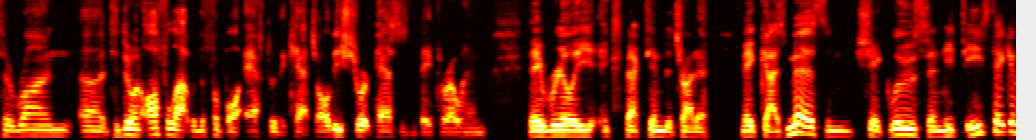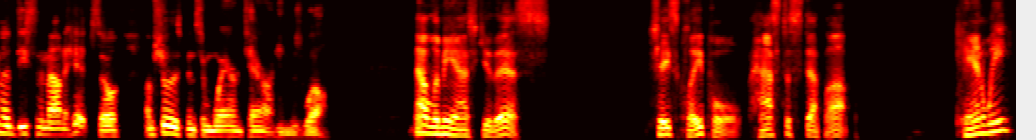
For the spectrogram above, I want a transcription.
to run uh, to do an awful lot with the football after the catch. All these short passes that they throw him, they really expect him to try to make guys miss and shake loose. And he, he's taken a decent amount of hits. So I'm sure there's been some wear and tear on him as well. Now, let me ask you this Chase Claypool has to step up. Can we,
